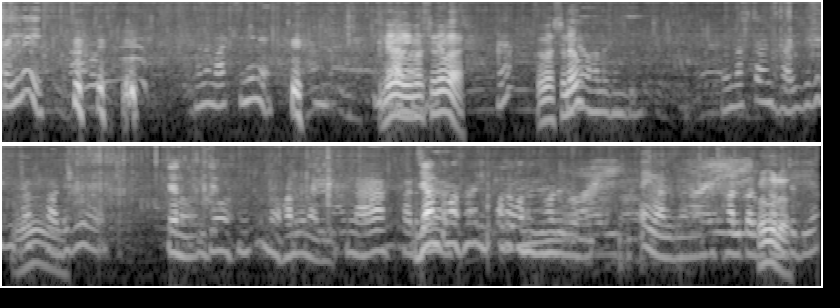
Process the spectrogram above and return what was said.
এটা ইলিশ। কোনো মাছ চিনি না। নেবা মাছটা নেবা? হ্যাঁ? ওই মাছটা নাও। ভালো কিন্তু। এই মাছটা আমি কেন? এটা মাছ না ভালো লাগে। না জ্যান্ত মাছ না কত মাছ ভালো এই মাছগুলো না, ঝাল করব দিয়ে।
